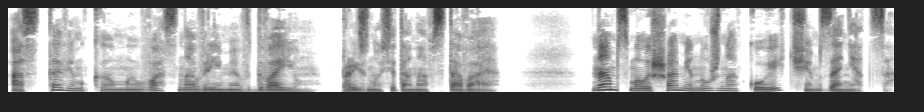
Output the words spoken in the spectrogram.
оставим-ка мы вас на время вдвоем», — произносит она, вставая. «Нам с малышами нужно кое-чем заняться».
